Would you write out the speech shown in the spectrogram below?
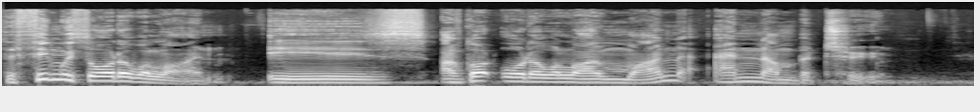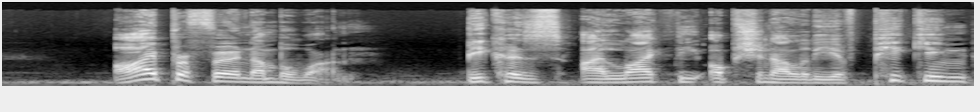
The thing with Auto Align is I've got Auto Align 1 and number 2. I prefer number 1 because I like the optionality of picking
